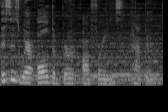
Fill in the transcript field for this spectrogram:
This is where all the burnt offerings happened.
